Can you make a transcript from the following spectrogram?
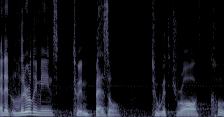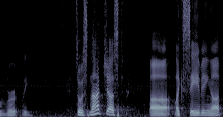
and it literally means to embezzle, to withdraw covertly. So it's not just uh, like saving up,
